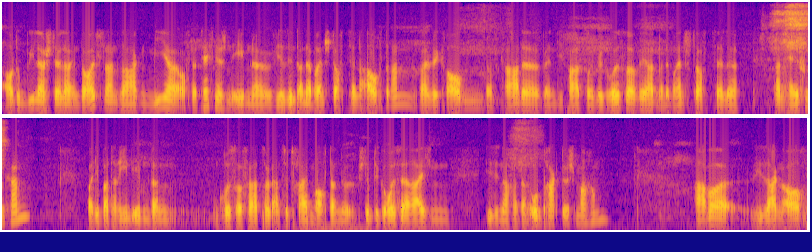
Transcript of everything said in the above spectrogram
Automobilhersteller in Deutschland sagen mir auf der technischen Ebene, wir sind an der Brennstoffzelle auch dran, weil wir glauben, dass gerade wenn die Fahrzeuge größer werden, eine Brennstoffzelle dann helfen kann, weil die Batterien eben dann, um größere Fahrzeuge anzutreiben, auch dann eine bestimmte Größe erreichen, die sie nachher dann unpraktisch machen. Aber sie sagen auch,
